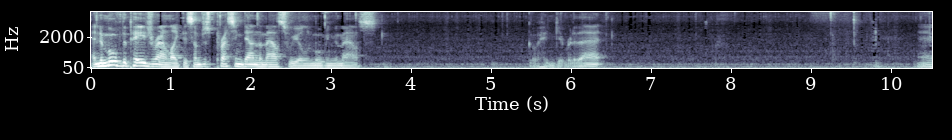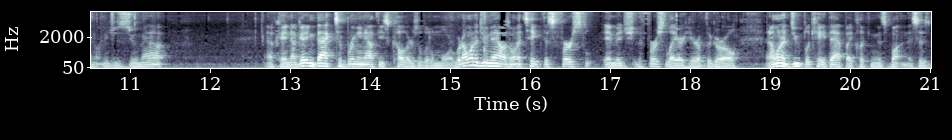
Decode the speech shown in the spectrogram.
And to move the page around like this, I'm just pressing down the mouse wheel and moving the mouse. Go ahead and get rid of that. And let me just zoom out. Okay, now getting back to bringing out these colors a little more. What I want to do now is I want to take this first image, the first layer here of the girl, and I want to duplicate that by clicking this button that says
